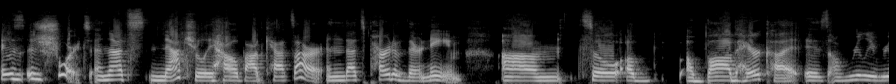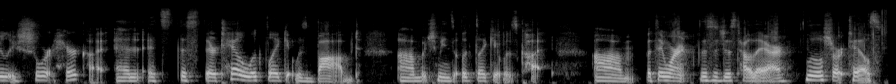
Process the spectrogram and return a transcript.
is is short, and that's naturally how bobcats are, and that's part of their name. Um, so a bob haircut is a really really short haircut and it's this their tail looked like it was bobbed um, which means it looked like it was cut. Um, but they weren't. This is just how they are. Little short tails.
